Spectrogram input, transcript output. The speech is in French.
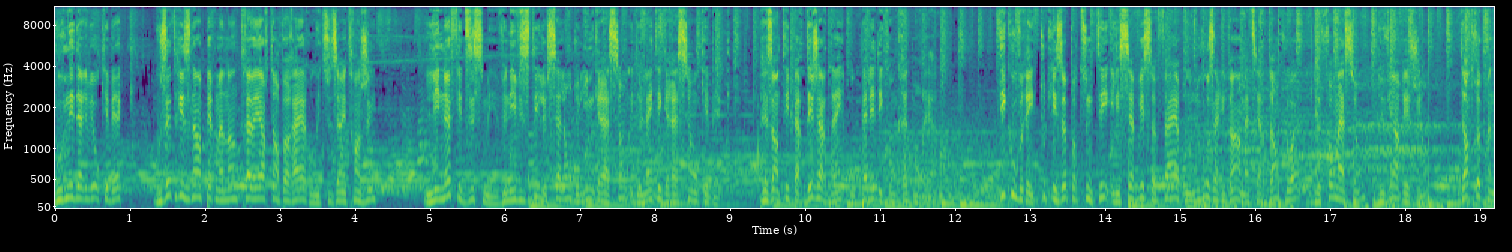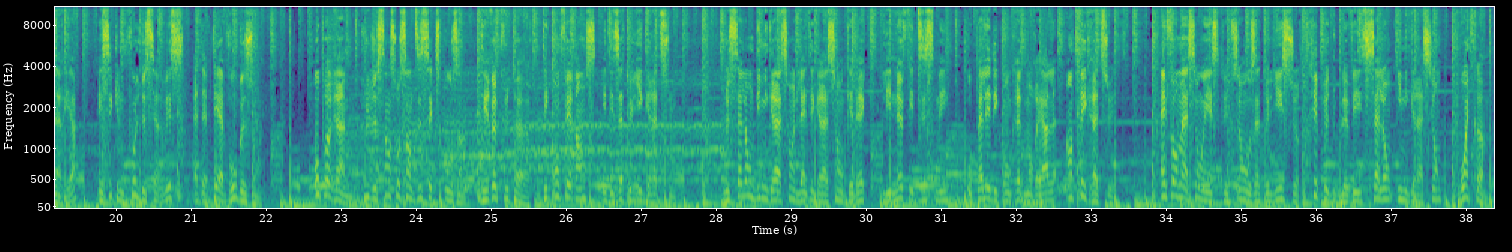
Vous venez d'arriver au Québec? Vous êtes résident permanent, travailleur temporaire ou étudiant étranger? Les 9 et 10 mai, venez visiter le Salon de l'immigration et de l'intégration au Québec, présenté par Desjardins au Palais des Congrès de Montréal. Découvrez toutes les opportunités et les services offerts aux nouveaux arrivants en matière d'emploi, de formation, de vie en région, d'entrepreneuriat, ainsi qu'une foule de services adaptés à vos besoins. Au programme, plus de 170 exposants, des recruteurs, des conférences et des ateliers gratuits. Le Salon d'immigration et de l'intégration au Québec, les 9 et 10 mai, au Palais des Congrès de Montréal, entrée gratuite. Informations et inscriptions aux ateliers sur www.salonimmigration.com.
